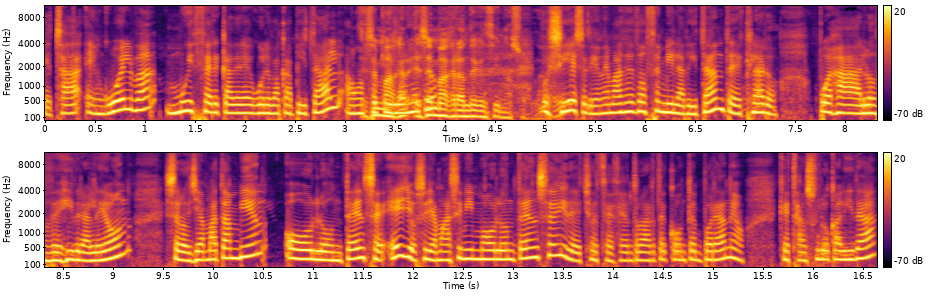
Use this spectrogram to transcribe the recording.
que está en Huelva, muy cerca de Huelva capital, a 11 ese, más, ese es más grande que Encinasola. Pues ¿eh? sí, ese tiene más de 12.000 habitantes, claro. Pues a los de Gibraleón se los llama también olontense. Ellos se llaman a sí mismos olontenses y de hecho este Centro de Arte Contemporáneo que está en su localidad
